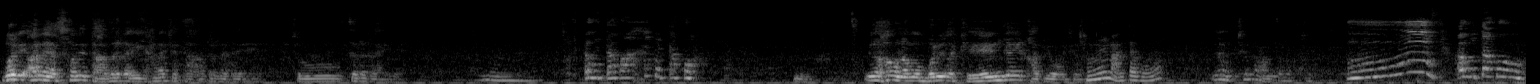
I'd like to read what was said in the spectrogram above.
머리 안에 손이 다 들어가 이게 하나씩 다 들어가 돼. 쭉 들어가야 돼. 음. 아이고, 따고, 아이고, 따고. 음. 이거 하고 나면 머리가 굉장히 가벼워져. 안 따고요? 그냥 저는 안 따갑지. 음, 아이고, 따고.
